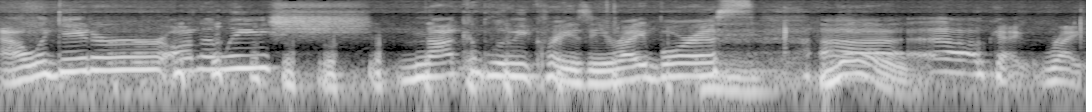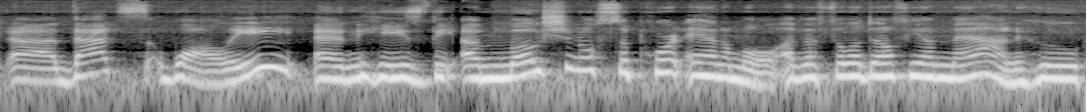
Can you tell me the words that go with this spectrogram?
alligator on a leash. Not completely crazy, right, Boris? Uh, okay, right. Uh, that's Wally, and he's the emotional support animal of a Philadelphia man who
